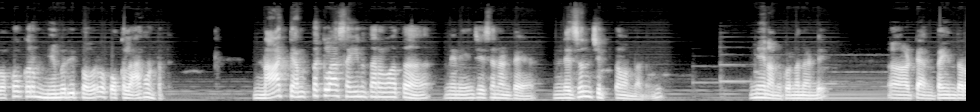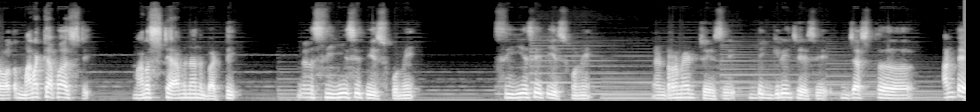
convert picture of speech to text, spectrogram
ఒక్కొక్కరు మెమరీ పవర్ ఒక్కొక్కలాగా ఉంటుంది. నా టెన్త్ క్లాస్ అయిన తర్వాత నేను ఏం చేశానంటే నిజం చెప్తా ఉన్నాను. నేను అనుకున్నానండి. టెన్త్ అయిన తర్వాత మన కెపాసిటీ మన స్టామినాని బట్టి నేను సిఈసి తీసుకుని సిఎస్సి తీసుకుని ఇంటర్మీడియట్ చేసి డిగ్రీ చేసి జస్ట్ అంటే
